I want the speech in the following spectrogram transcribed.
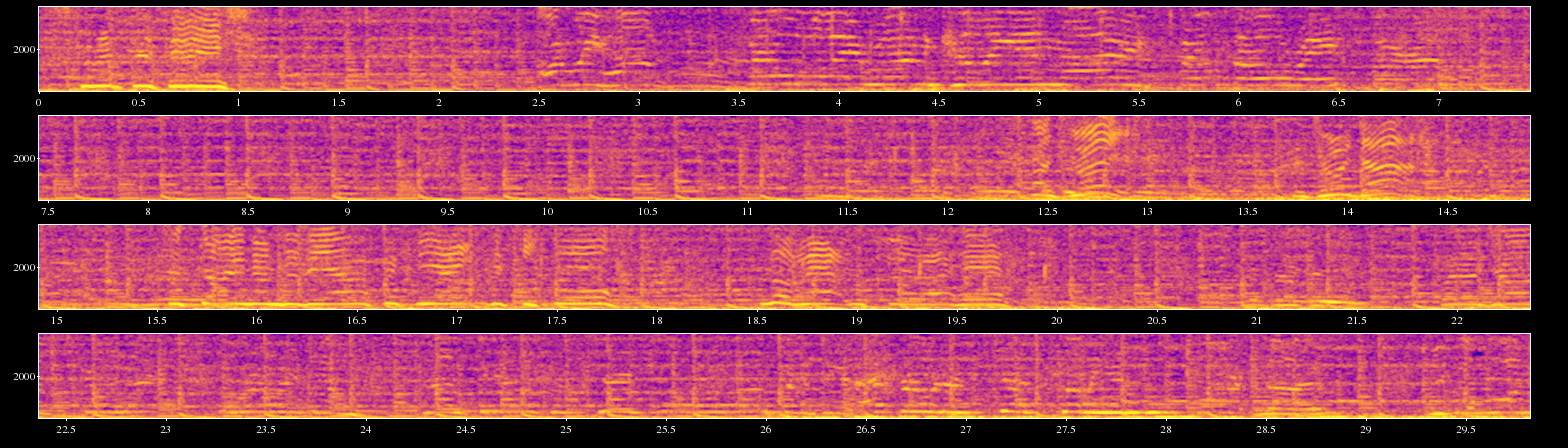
Just coming up to the finish. Coming in now. He's the race for us. That's great. Enjoyed that. Just got in under the hour, 58, 54. Lovely atmosphere right here. Well done, John. Everyone is just coming into the park now. You've got one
